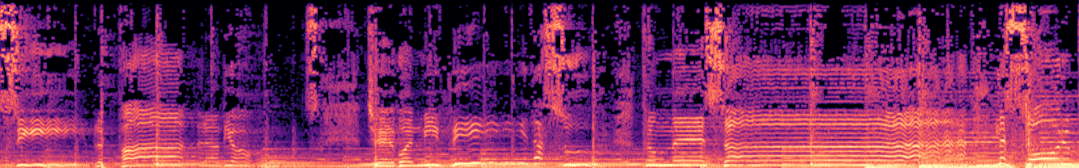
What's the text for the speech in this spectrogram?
Imposible para Dios. Llevo en mi vida su promesa. Me sorprendió.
